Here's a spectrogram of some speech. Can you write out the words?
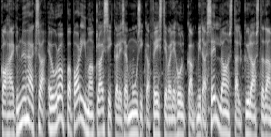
kahekümne üheksa Euroopa parima klassikalise muusikafestivali hulka, mida sel aastal külastada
